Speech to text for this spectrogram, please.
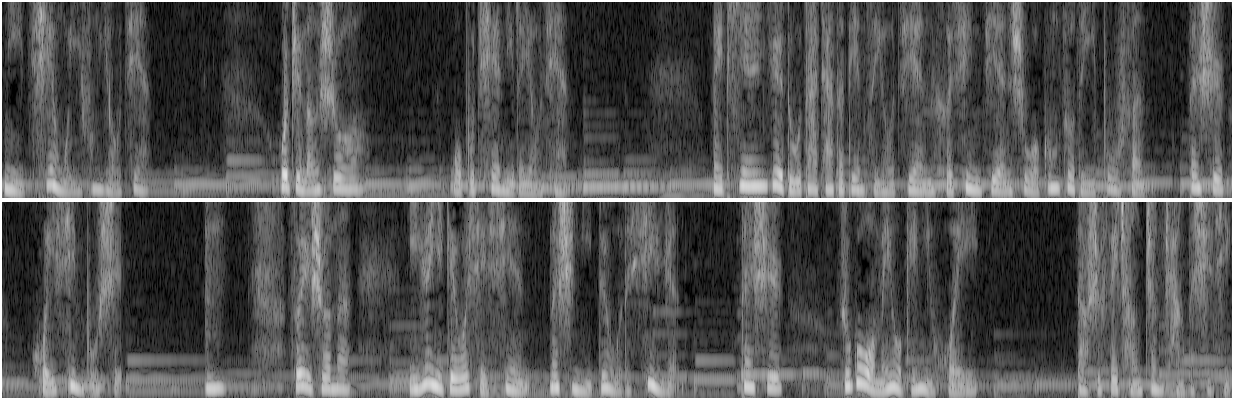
你欠我一封邮件。我只能说，我不欠你的邮件。每天阅读大家的电子邮件和信件是我工作的一部分，但是回信不是。嗯，所以说呢，你愿意给我写信，那是你对我的信任。但是如果我没有给你回，倒是非常正常的事情，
